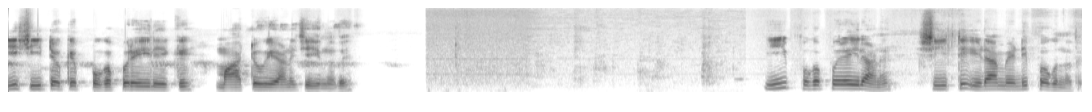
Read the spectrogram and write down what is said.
ഈ ഷീറ്റൊക്കെ പുകപ്പുരയിലേക്ക് മാറ്റുകയാണ് ചെയ്യുന്നത്. ഈ പുകപ്പുരയിലാണ് ഷീറ്റ് ഇടാൻ വേണ്ടി പോകുന്നത്.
